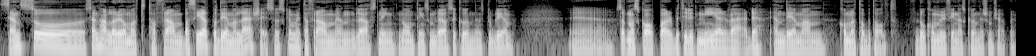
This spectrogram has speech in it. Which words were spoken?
Sen så sen handlar det om att ta fram, baserat på det man lär sig, så ska man ta fram en lösning, någonting som löser kundens problem. Eh, så att man skapar betydligt mer värde än det man kommer att ta betalt. För då kommer det finnas kunder som köper.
